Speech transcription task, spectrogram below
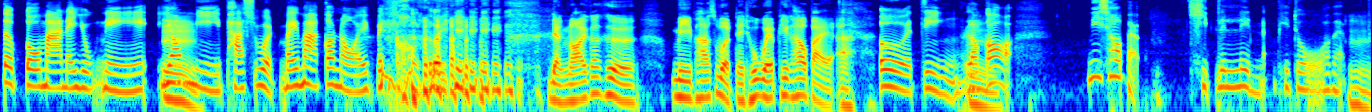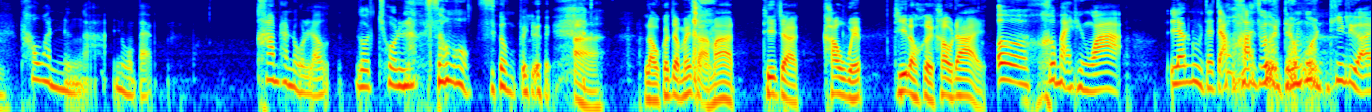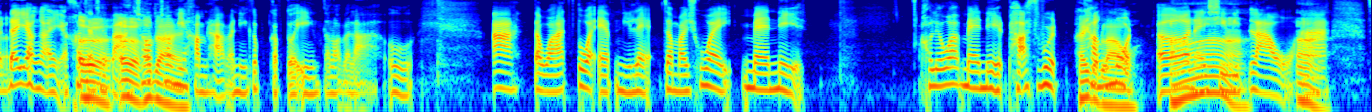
เติบโตมาในยุคนี้อืมย่อมมีพาสเวิร์ดไม่มากก็น้อยเป็นของตัวเองอย่างน้อยก็คือมีพาสเวิร์ดในทุกเว็บที่เข้าไปอะ เออจริง แล้วก็ นี่ชอบแบบคิดเล่นๆอะพี่โจว่าแบบอืมถ้าวันหนึ่งอะ หนูแบบข้ามถนนแล้วรถชนแล้วสมองเสื่อมไปเลย อ่า เราก็จะไม่สามารถที่จะเข้าเว็บที่เราเคยเข้าได้ เออ คือหมายถึงว่า แล้วหนูจะจำพาสเวิร์ดทั้งหมดที่เหลือได้ยังไงอะเข้าใจใช่ปะเออเออชอบเข้าใจชอบมีคำถามอันนี้กับกับตัวเองตลอดเวลา เออ อะแต่ว่าตัวแอปนี้แหละจะมาช่วย manage เขาเรียกว่า manage password ให้กับทั้งหมดเราเอออ่าในชีวิตเราอ่าอะ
